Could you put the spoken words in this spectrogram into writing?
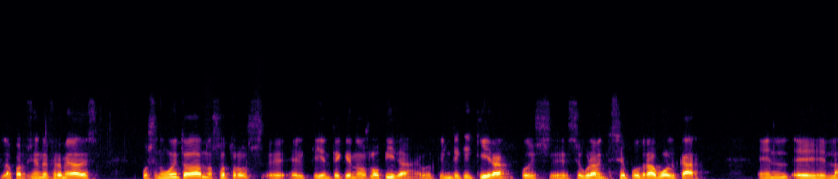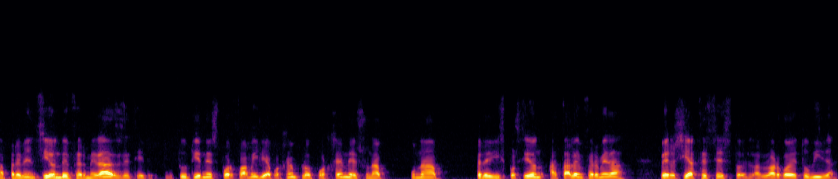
la profesión de enfermedades, pues en un momento dado nosotros, el cliente que nos lo pida, o el cliente que quiera, pues seguramente se podrá volcar en la prevención de enfermedades. Es decir, tú tienes por familia, por ejemplo, por genes, una, una predisposición a tal enfermedad, pero si haces esto a lo largo de tu vida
